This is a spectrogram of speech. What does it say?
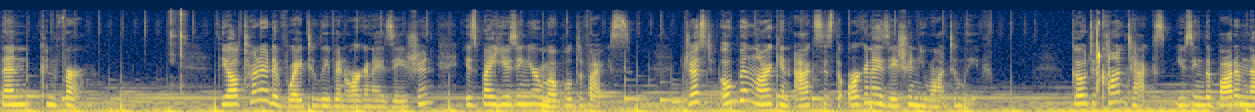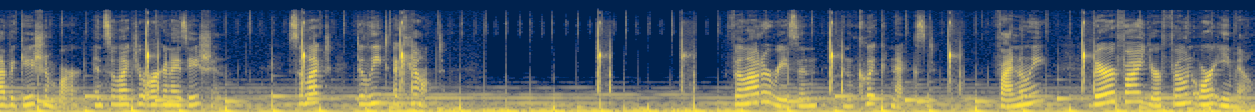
then Confirm. The alternative way to leave an organization is by using your mobile device. Just open Lark and access the organization you want to leave. Go to Contacts using the bottom navigation bar and select your organization. Select Delete Account. Fill out a reason and click Next. Finally, verify your phone or email.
